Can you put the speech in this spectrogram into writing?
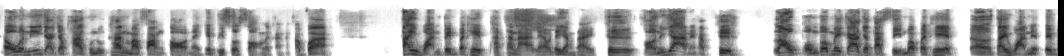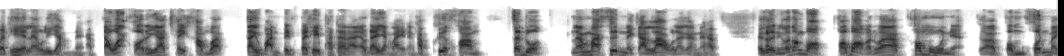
แต่ว่าวันนี้อยากจะพาคุณทุกท่านมาฟังต่อใน episode สองแล้วกันนะครับว่าไต้หวันเป็นประเทศพัฒนาแล้วได้อย่างไร คือขออนุญาตนะครับ คือเราผมก็ไม่กล้าจะตัดสินว่าประเทศเอ่อไต้หวันเนี่ยเป็นประเทศแล้วหรือยังนะครับ แต่ว่าขออนุญาตใช้คำว่าไต้หวันเป็นประเทศพัฒนาแล้วได้อย่างไรนะครับ เพื่อความสะดวกนะมากขึ้นในการเล่าแล้วกันนะครับ แต่ส่วนหนึ่งก็ต้องบอกขอบอกกันว่าข้อมูลเนี่ยผมค้นมา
